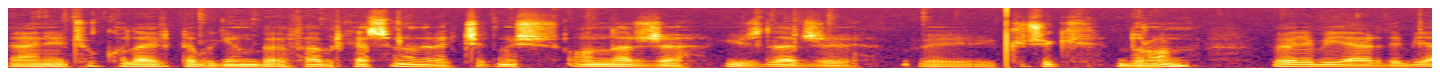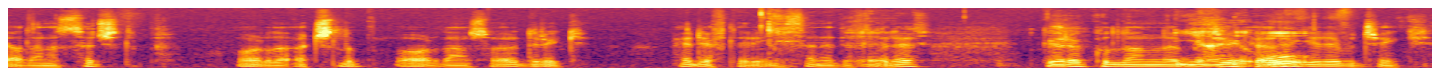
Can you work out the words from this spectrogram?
yani çok kolaylıkla bugün fabrikasyon olarak çıkmış onlarca, yüzlerce e, küçük drone böyle bir yerde bir alana saçılıp orada açılıp oradan sonra direkt hedefleri, insan hedefleri Evet. göre kullanılabilecek Yani hale o- gelebilecek.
